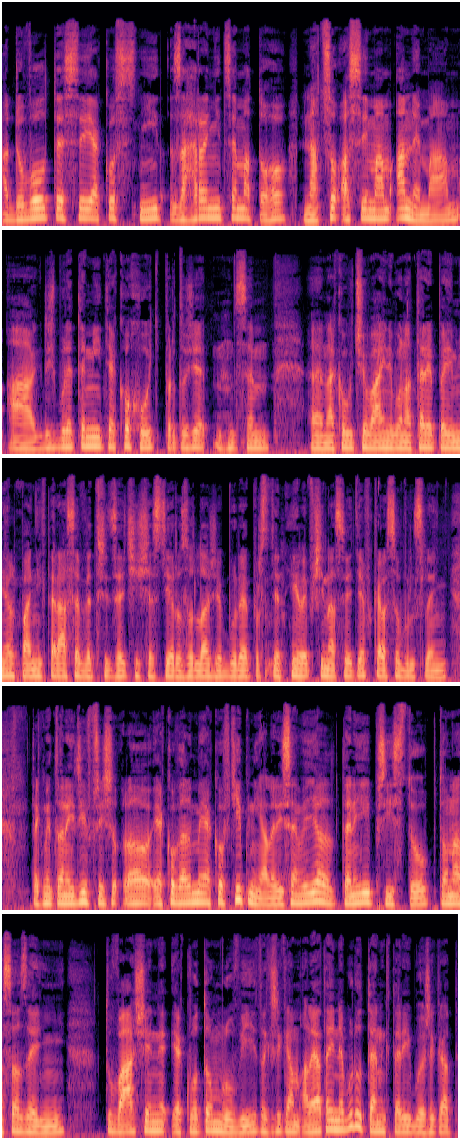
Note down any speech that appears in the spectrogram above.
a dovolte si jako snít za hranicema toho, na co asi mám a nemám a když budete mít jako chuť, protože jsem eh, na koučování nebo na terapii měl paní, která se ve 36 rozhodla, že bude prostě nejlepší na světě v krasobruslení, tak mi to nejdřív přišlo jako velmi jako vtipný, ale když jsem viděl ten její přístup, to nasazení, tu vášeň, jak o tom mluví, tak říkám, ale já tady nebudu ten, který bude říkat,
